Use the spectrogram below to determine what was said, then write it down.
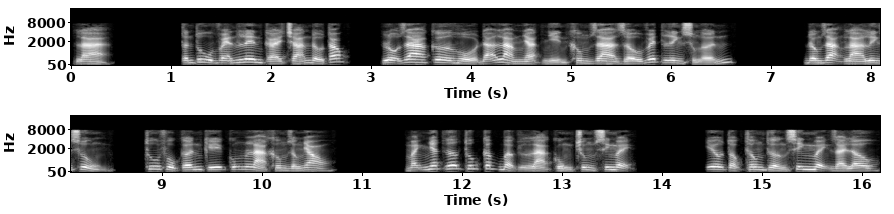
là, tấn tu vén lên cái chán đầu tóc, lộ ra cơ hồ đã làm nhạt nhìn không ra dấu vết linh sủng ấn. Đồng dạng là linh sủng, thu phục ấn ký cũng là không giống nhau. Mạnh nhất ước thúc cấp bậc là cùng chung sinh mệnh. Yêu tộc thông thường sinh mệnh dài lâu,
